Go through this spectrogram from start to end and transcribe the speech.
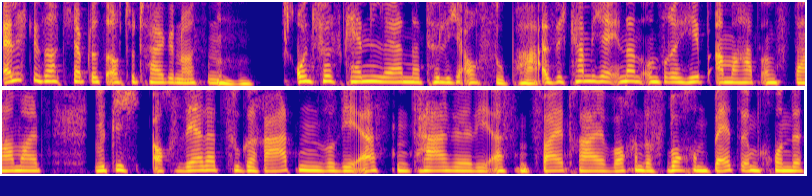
Ehrlich gesagt, ich habe das auch total genossen. Mhm. Und fürs Kennenlernen natürlich auch super. Also ich kann mich erinnern, unsere Hebamme hat uns damals wirklich auch sehr dazu geraten, so die ersten Tage, die ersten zwei, drei Wochen, das Wochenbett im Grunde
